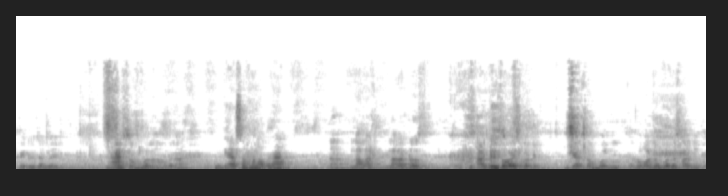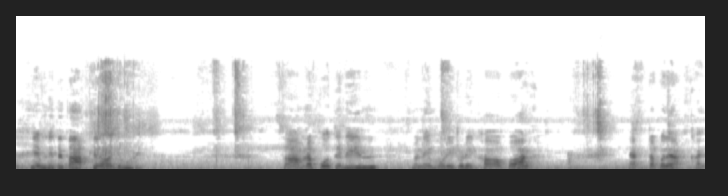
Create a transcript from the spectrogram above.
সেটা যাবে। গ্যাস অম্বল হবে না? গ্যাস অম্বল হবে না? লালা লালাটা সাহায্য তো হয় করে। গ্যাস অম্বল হজম করতে সাহায্য করে। এমনিতে তো আখ খেলে হজম হয়। তা আমরা প্রতিদিন মানে মুড়ি টুড়ি খাওয়ার পর একটা করে আখ খাই।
